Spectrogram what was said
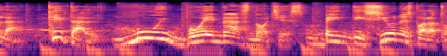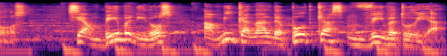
Hola, ¿qué tal? Muy buenas noches. Bendiciones para todos. Sean bienvenidos a mi canal de podcast Vive tu Día.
